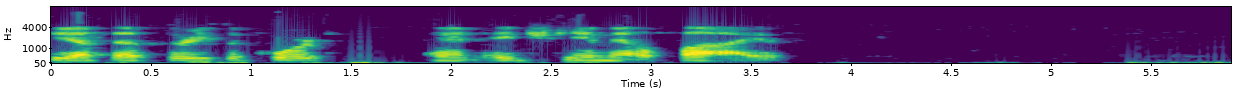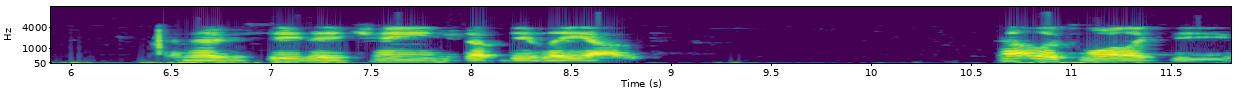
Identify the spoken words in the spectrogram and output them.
CSS3 support and HTML5. And as you see, they changed up the layout. Kind of looks more like the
